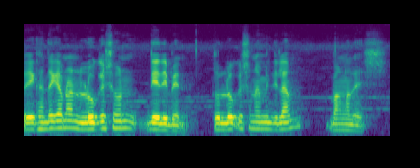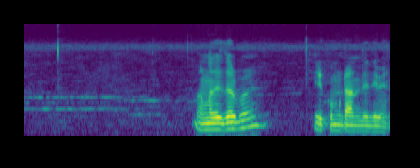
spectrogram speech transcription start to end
তো এখান থেকে আপনার লোকেশন দিয়ে দিবেন। তো লোকেশন আমি দিলাম বাংলাদেশ। বাংলাদেশ দেওয়ার পরে এরকম টান দিয়ে দেবেন।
